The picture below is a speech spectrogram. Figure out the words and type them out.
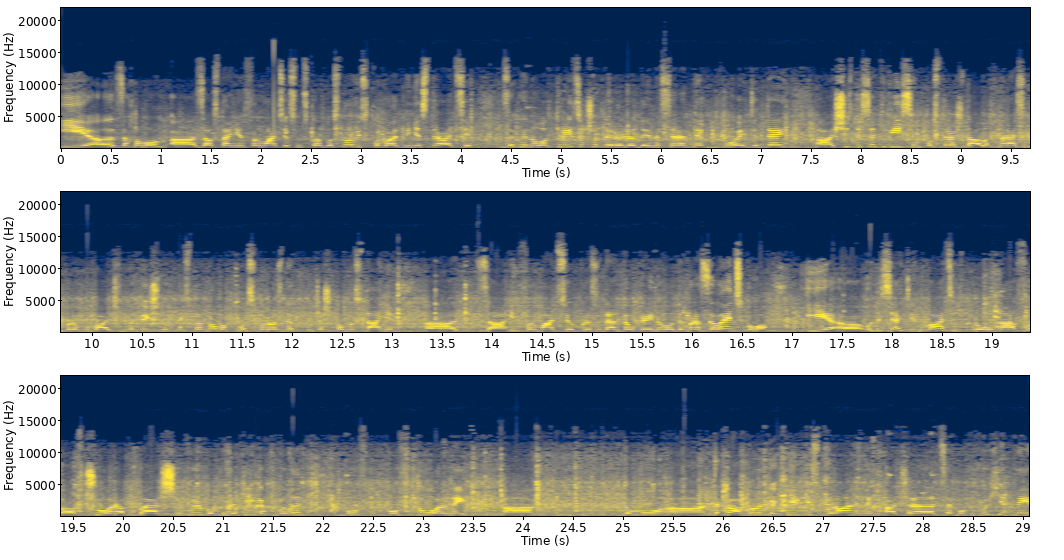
І е, загалом, за останньою інформацією Сумської обласної військової адміністрації, загинуло 34 людини. Серед них двоє дітей, 68 постраждалих наразі перебувають в медичних установах. У тяжкому стані. За інформацією президента України Володимира Зеленського, і е, о 10.20 пролунав е, вчора перший вибух. За кілька хвилин був повторний. Тому така велика кількість поранених, адже це був вихідний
